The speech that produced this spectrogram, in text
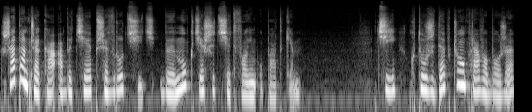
Szatan czeka, aby Cię przewrócić, by mógł cieszyć się Twoim upadkiem. Ci, którzy depczą prawo Boże,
